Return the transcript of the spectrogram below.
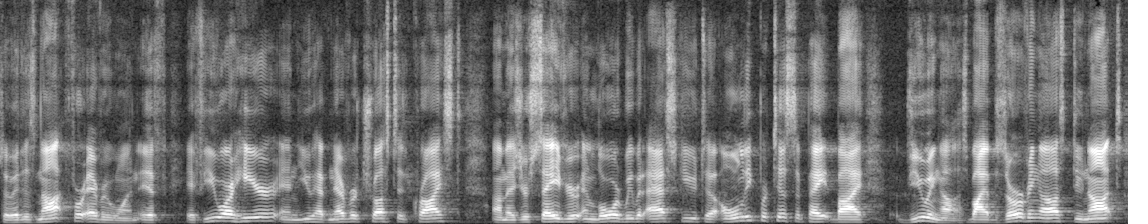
So it is not for everyone. If, if you are here and you have never trusted Christ um, as your Savior and Lord, we would ask you to only participate by viewing us, by observing us. Do not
